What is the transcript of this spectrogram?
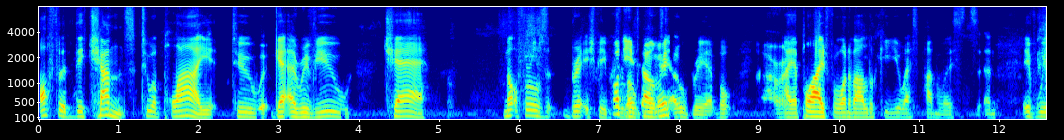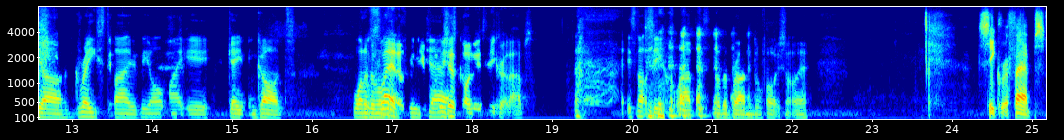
offered the chance to apply to get a review chair. Not for us British people, What 'cause do you tell me? over here, but All I applied for one of our lucky US panelists, and if we are graced by the almighty gaming gods, one of them will Slayer get a free We chair. just got new Secret Labs. it's not Secret Labs, it's another brand, unfortunately. Secret Fabs.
